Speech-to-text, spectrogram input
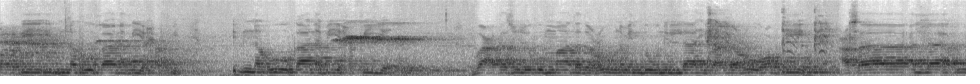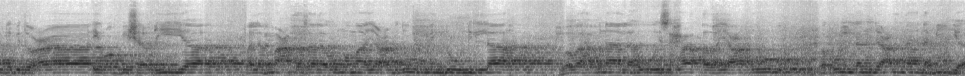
ربي إنه كان بي حفي إنه كان بي حفيا. واعتزلكم ما تدعون من دون الله وادعوا ربي. عسى ألا أكون بدعاء ربي شقيا. فلما اعتزلهم وما يعبدون من دون الله ووهبنا له إسحاق ويعقوب وكلا جعلنا نبيا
